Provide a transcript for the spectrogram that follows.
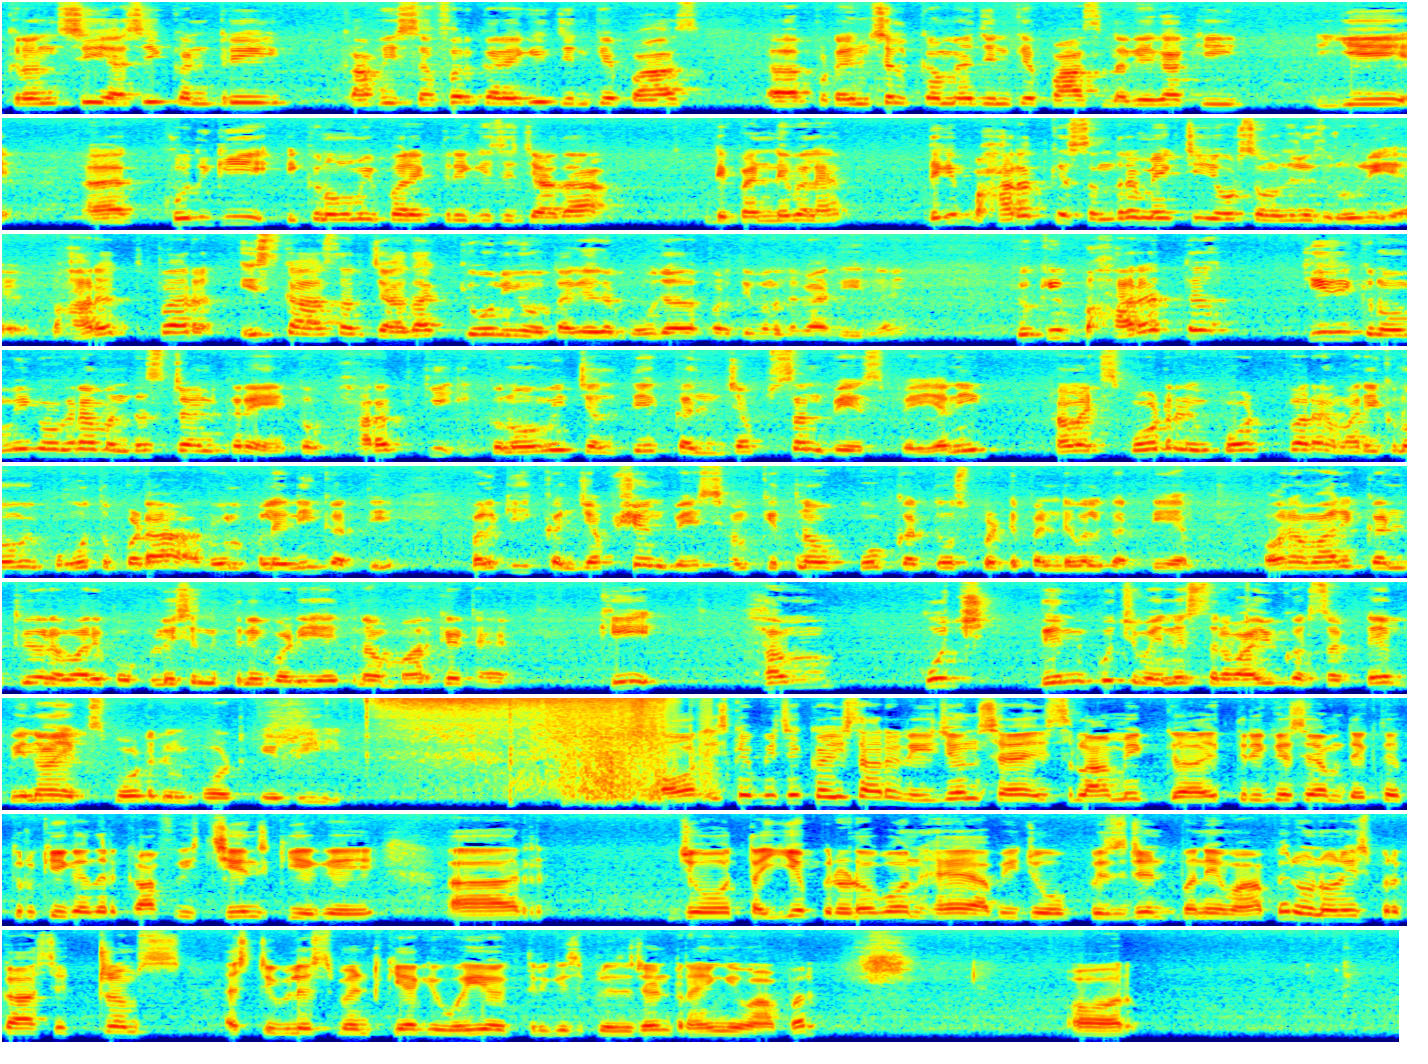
करेंसी ऐसी कंट्री काफ़ी सफ़र करेगी, जिनके पास पोटेंशियल कम है, जिनके पास लगेगा कि ये खुद की इकोनॉमी पर एक तरीके से ज़्यादा डिपेंडेबल है। देखिए, भारत के संदर्भ में एक चीज़ और समझनी ज़रूरी है। भारत पर इसका असर ज़्यादा क्यों नहीं होता कि अगर बहुत ज़्यादा प्रतिबंध लगा दी जाए? क्योंकि भारत की इकोनॉमी को अगर हम अंडरस्टैंड करें तो भारत की इकोनॉमी चलती है कंजप्शन बेस पे, यानी हम एक्सपोर्ट और इम्पोर्ट पर हमारी इकोनॉमी बहुत बड़ा रोल प्ले नहीं करती, बल्कि कंजप्शन बेस हम कितना उपभोग करते हैं उस पर डिपेंडेबल करती है। और हमारी कंट्री और हमारी पॉपुलेशन इतनी बड़ी है, इतना मार्केट है कि हम कुछ दिन, कुछ महीने सर्वाइव कर सकते हैं बिना एक्सपोर्ट और इम्पोर्ट के भी। और इसके पीछे कई सारे रीजन्स है। इस्लामिक एक तरीके से हम देखते हैं, तुर्की के अंदर काफ़ी चेंज किए गए। जो तैयब एर्डोगन है, अभी जो प्रेसिडेंट बने वहाँ पर, उन्होंने इस प्रकार से ट्रम्प्स एस्टिब्लिशमेंट किया कि वही एक तरीके से प्रेसिडेंट रहेंगे वहाँ पर। और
